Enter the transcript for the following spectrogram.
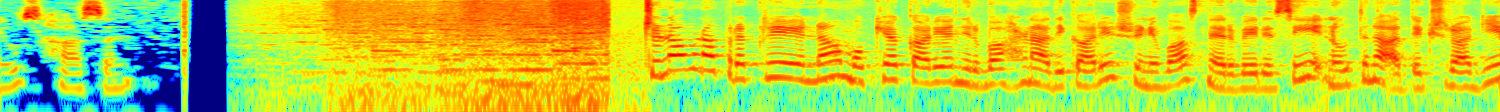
ನ್ಯೂಸ್, ಹಾಸನ್. ಚುನಾವಣಾ ಪ್ರಕ್ರಿಯೆಯನ್ನು ಮುಖ್ಯ ಕಾರ್ಯನಿರ್ವಹಣಾಧಿಕಾರಿ ಶ್ರೀನಿವಾಸ್ ನೆರವೇರಿಸಿ ನೂತನ ಅಧ್ಯಕ್ಷರಾಗಿ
